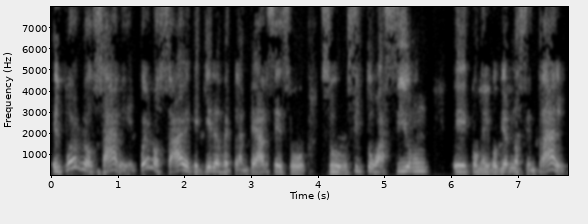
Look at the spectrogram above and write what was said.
El pueblo sabe, el pueblo sabe que quiere replantearse su, su situación eh, con el gobierno central.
